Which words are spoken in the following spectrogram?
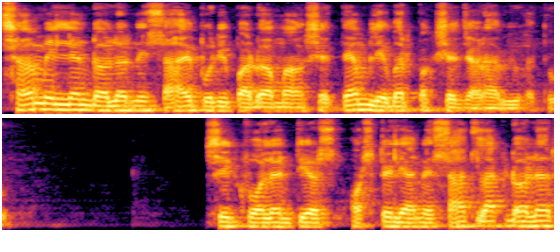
છ મિલિયન ડોલરની સહાય પૂરી પાડવામાં આવશે તેમ લેબર પક્ષે જણાવ્યું હતું. શીખ વોલેન્ટિયર્સ ઓસ્ટ્રેલિયાને સાત લાખ ડોલર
